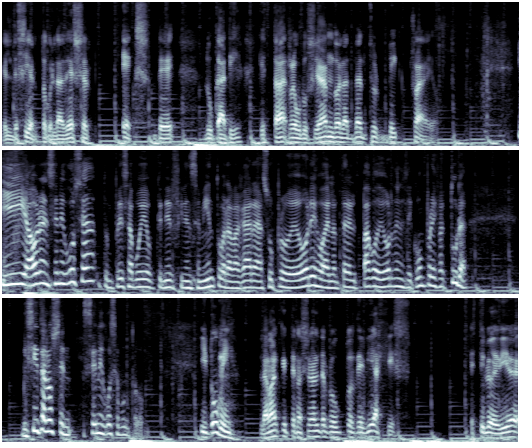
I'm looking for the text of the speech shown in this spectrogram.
el desierto con la Desert X de Ducati, que está revolucionando el Adventure Big Trial. Y ahora en Cenegocia, tu empresa puede obtener financiamiento para pagar a sus proveedores o adelantar el pago de órdenes de compra y factura. Visítalos en cenegocia.com. Y Tumi, la marca internacional de productos de viajes, estilo de vida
